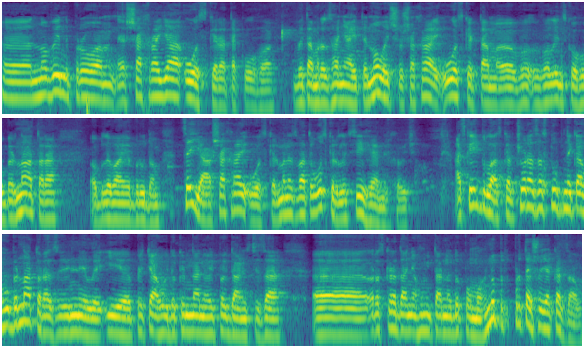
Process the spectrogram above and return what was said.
е, новин про е, шахрая Оскара такого. Ви там розганяєте новость, що шахрай Оскар там е, волинського губернатора обливає брудом. Це я, шахрай Оскар. Мене звати Оскар Олексій Генрихович. А скажіть, будь ласка, вчора заступника губернатора звільнили і притягують до кримінальної відповідальності за е, розкрадання гуманітарної допомоги. Ну, про- те, що я казав.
